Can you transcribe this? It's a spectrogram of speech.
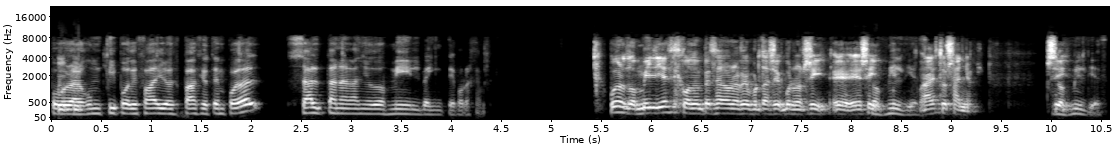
por algún tipo de fallo espacio-temporal, saltan al año 2020, por ejemplo. Bueno, 2010 es cuando empezaron a reportarse. Bueno, sí, eh, sí. 2010. A estos años. Sí. 2010.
